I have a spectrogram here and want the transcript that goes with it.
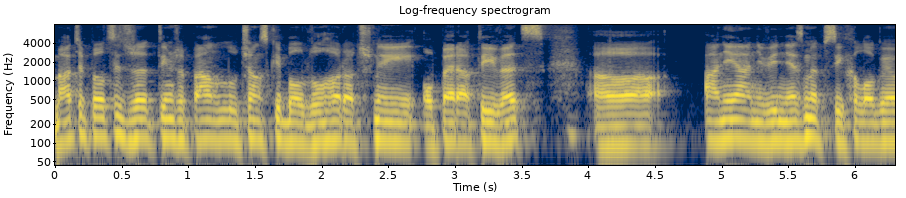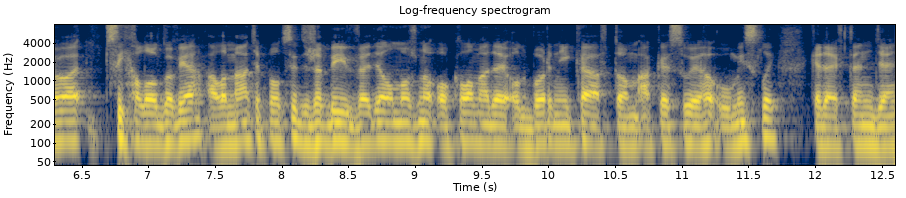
Máte pocit, že tým, že pán Lučanský bol dlhoročný operatívec, uh, ani ani vy nie sme psychológovia, ale máte pocit, že by vedel možno oklamať aj odborníka v tom, aké sú jeho úmysly, keď aj v ten deň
